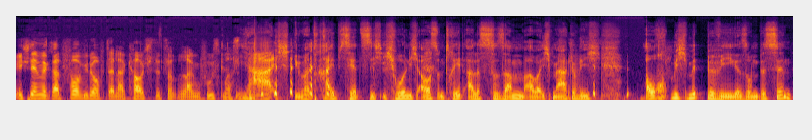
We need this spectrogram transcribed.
Ich stelle mir gerade vor, wie du auf deiner Couch sitzt und einen langen Fuß machst. Ja, ich übertreibe es jetzt nicht. Ich hole nicht aus und trete alles zusammen, aber ich merke, wie ich auch mich mitbewege so ein bisschen.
